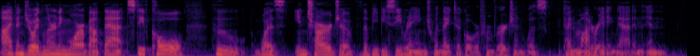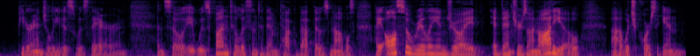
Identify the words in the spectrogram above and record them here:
I've enjoyed learning more about that. Steve Cole, who was in charge of the BBC range when they took over from Virgin, was kind of moderating that, and, and Peter Anghelides was there, and and so it was fun to listen to them talk about those novels. I also really enjoyed Adventures on Audio, uh, which, of course, again,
